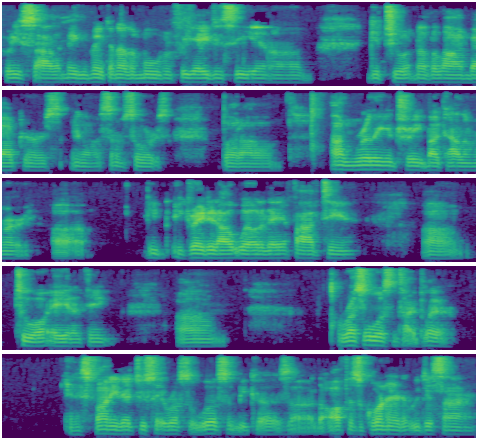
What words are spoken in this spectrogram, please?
pretty solid. Maybe make another move in free agency and um, get you another linebacker, you know, some sorts. But um, I'm really intrigued by Kyler Murray. Uh, he, he graded out well today at 5'10, um, 208, I think. Um, Russell Wilson type player. And it's funny that you say Russell Wilson because uh, the offensive coordinator that we just signed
